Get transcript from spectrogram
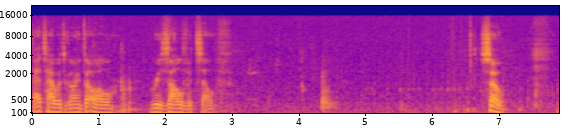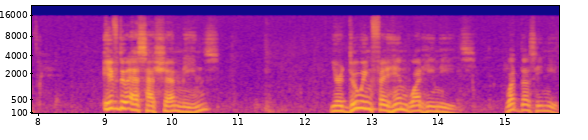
That's how it's going to all resolve itself. So, Ivdu es Hashem means you're doing for him what he needs. What does he need?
